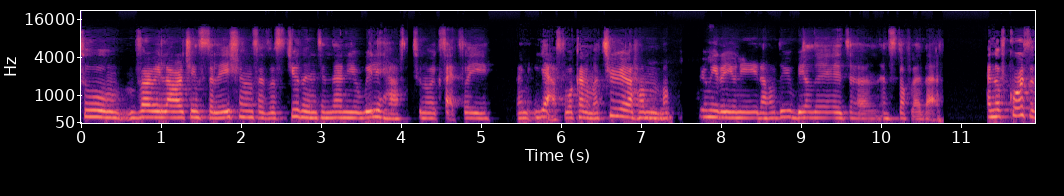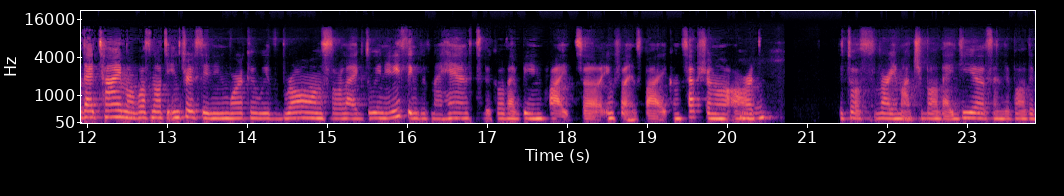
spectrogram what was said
two very large installations as a student, and then you really have to know exactly, I mean, yes, what kind of material, how, mm-hmm. much meter you need, how do you build it, and, and stuff like that. And of course, at that time, I was not interested in working with bronze or like doing anything with my hands because I've been quite uh, influenced by conceptual art. Mm-hmm. It was very much about ideas and about the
